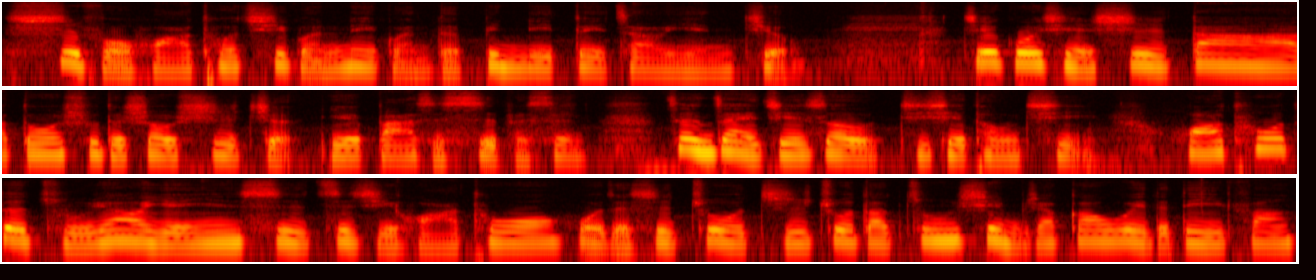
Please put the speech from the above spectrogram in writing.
是否滑脱气管内管的病例对照研究，结果显示，大多数的受试者约八十四 percent 正在接受机械通气。滑脱的主要原因是自己滑脱，或者是坐姿坐到中线比较高位的地方，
